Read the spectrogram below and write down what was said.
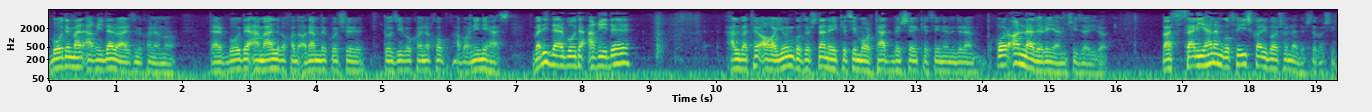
بود من عقیده رو عرض می‌کنم ما در بود عمل بخواد آدم بکشه دوزی بکنه خب قوانینی هست. ولی در بود عقیده البته آقایون گذاشتن ای کسی مرتد بشه کسی نمی‌دونم. قرآن نداره هم چیزایی رو. و صریحا هم گفته هیچ کاری باشون نداشته باشید.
